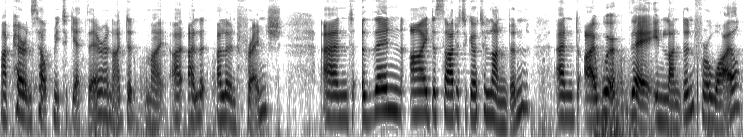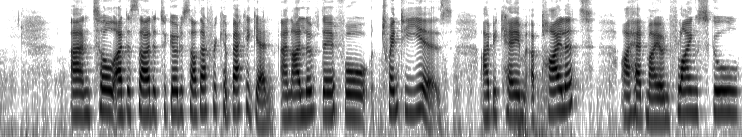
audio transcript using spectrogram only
my parents helped me to get there, and I did my I, I, I learned French, and then I decided to go to London, and I worked there in London for a while until I decided to go to South Africa back again, and I lived there for 20 years. I became a pilot. I had my own flying school.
